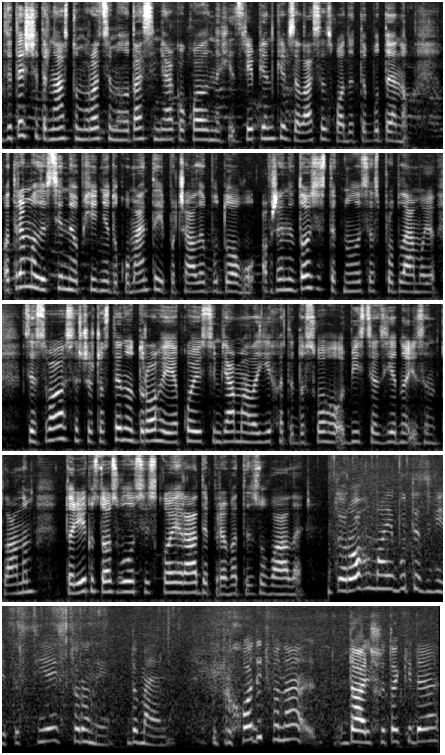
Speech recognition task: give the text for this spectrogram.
2013 році молода сім'я Коколених із Ріп'янки взялася зводити будинок. Отримали всі необхідні документи і почали будову. А вже невдовзі стикнулися з проблемою. З'ясувалося, що частину дороги, якою сім'я мала їхати до свого обійстя згідно із генпланом, торік з дозволу сільської ради приватизували. Дорога має бути звідси, з цієї сторони, до мене. І проходить вона далі, так іде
